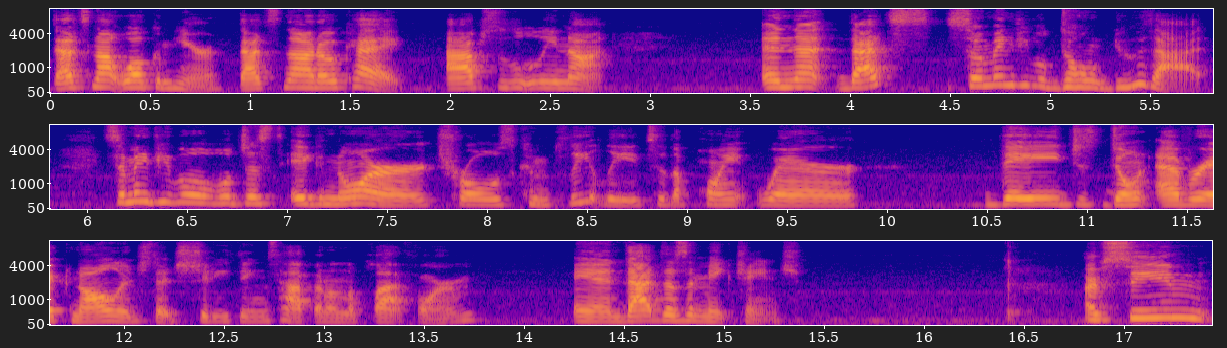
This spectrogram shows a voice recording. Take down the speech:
that's not welcome here. That's not okay. Absolutely not and that that's so many people don't do that. So many people will just ignore trolls completely to the point where they just don't ever acknowledge that shitty things happen on the platform. And that doesn't make change. I've seen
